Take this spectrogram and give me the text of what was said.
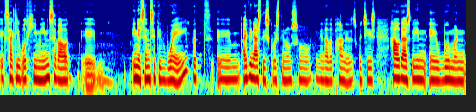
exactly what he means about uh, in a sensitive way, but um, I've been asked this question also in another panels, which is how does being a woman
